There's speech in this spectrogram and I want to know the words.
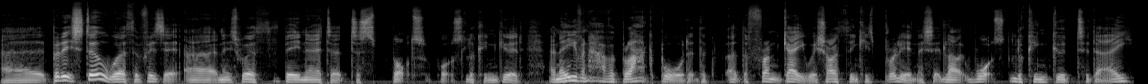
Uh, but it's still worth a visit uh, and it's worth being there to, to spot what's looking good. And they even have a blackboard at the at the front gate which I think is brilliant. They said like what's looking good today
